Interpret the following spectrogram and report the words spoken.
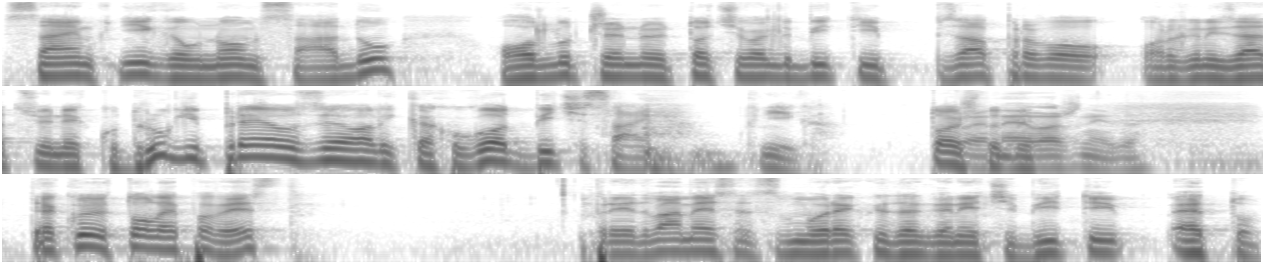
sajem knjiga u Novom Sadu, odlučeno je, to će valjda biti zapravo organizaciju neko drugi preuzeo, ali kako god, bit će sajma knjiga. To je To što je je najvažnije, da. Tako da je to lepa vest. Pre dva meseca smo rekli da ga neće biti. Eto,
